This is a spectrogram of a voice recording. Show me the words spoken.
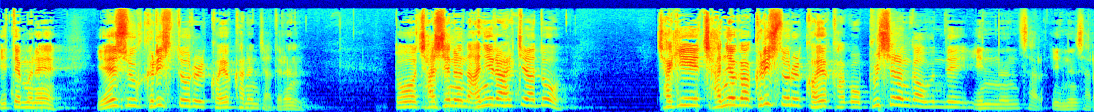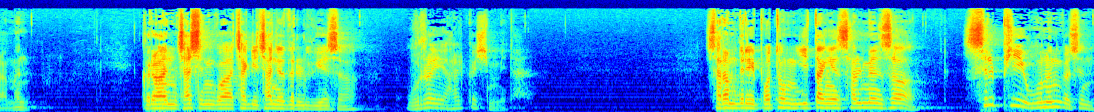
이 때문에 예수 그리스도를 거역하는 자들은 또 자신은 아니라 할지라도 자기의 자녀가 그리스도를 거역하고 불신한 가운데 있는 있는 사람은 그러한 자신과 자기 자녀들을 위해서 울어야 할 것입니다. 사람들이 보통 이 땅에 살면서 슬피 우는 것은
